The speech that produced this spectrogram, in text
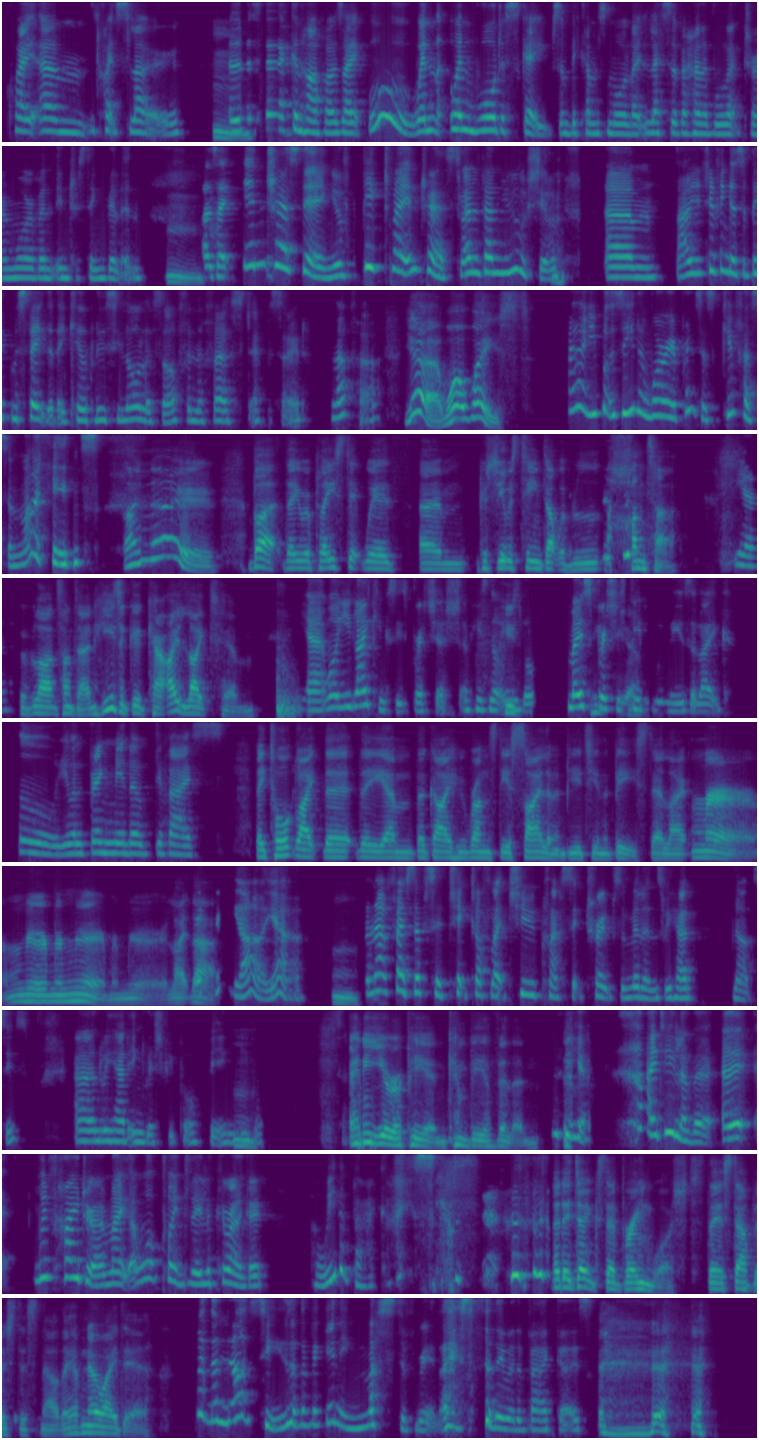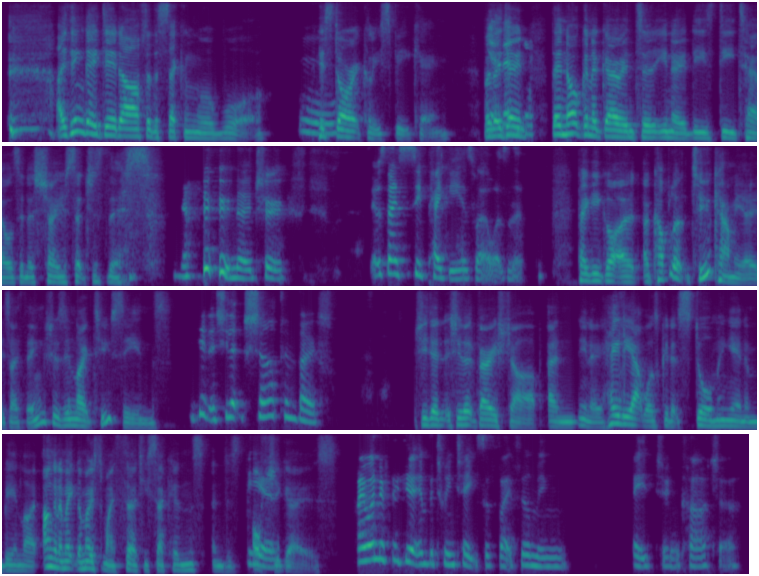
quite, um, quite slow, Mm. and then the second half, I was like, ooh, when when Ward escapes and becomes more like less of a Hannibal Lecter and more of an interesting villain, Mm. I was like, interesting. You've piqued my interest. Well done, you, Shield. Um, I do think it's a big mistake that they killed Lucy Lawless off in the first episode. Love her. Yeah, what a waste. I know you've got Xena Warrior Princess. Give her some lines. I know, but they replaced it with um because she was teamed up with Hunter, Yeah, with Lance Hunter, and he's a good character. I liked him. yeah. Well, you like him because he's British and he's not He's- evil. Most British yeah. people in these are like, oh, you will bring me the device. They talk like the the um the guy who runs the asylum in Beauty and the Beast. They're like like that. Yeah, yeah. Mm. And that first episode ticked off like two classic tropes of villains. We had Nazis and we had English people being Mm. evil. So- Any European can be a villain. yeah, I do love it. And it. With Hydra, I'm like, at what point do they look around and go, "Are we the bad guys?" no, they don't because they're brainwashed. They established this now. They have no idea. but the Nazis at the beginning must have realized that they were the bad guys. I think they did after the Second World War, Mm. historically speaking. But Yeah, they don't. They're not going to go into you know these details in a show such as this. No, no, true. It was nice to see Peggy as well, wasn't it? Peggy got a, a couple of two cameos. I think she was in like two scenes. She did, and she looked sharp in both. She did. She looked very sharp, and you know Hayley Atwell's good at storming in and being like, "I'm going to make the most of my 30 seconds," and just off she goes. I wonder if they do it in between takes of like filming Agent Carter,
